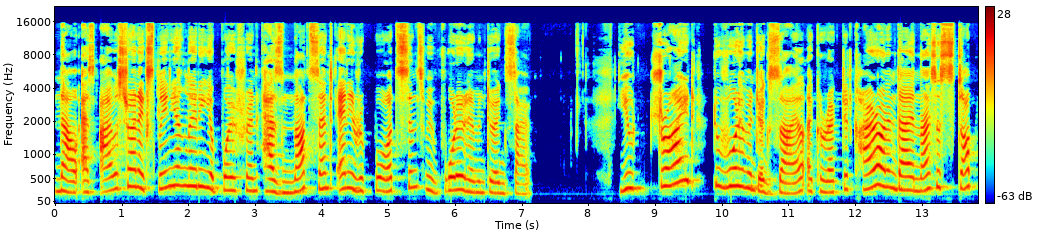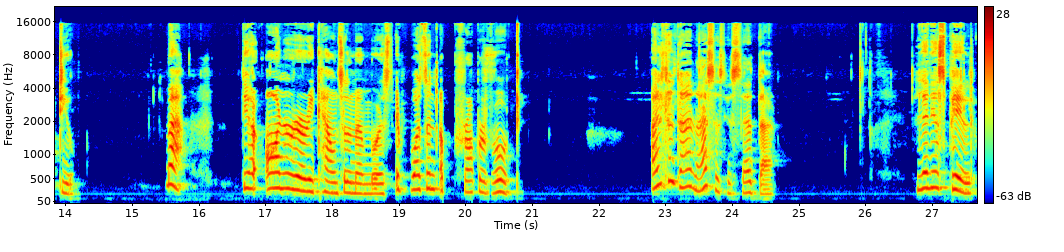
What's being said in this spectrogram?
Now, as I was trying to explain, young lady, your boyfriend has not sent any reports since we voted him into exile. You tried to vote him into exile, I corrected. Chiron and Dionysus stopped you. Bah, they are honorary council members. It wasn't a proper vote. I'll tell Dionysus you said that. Leneus paled.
